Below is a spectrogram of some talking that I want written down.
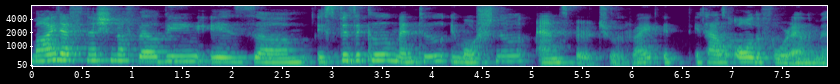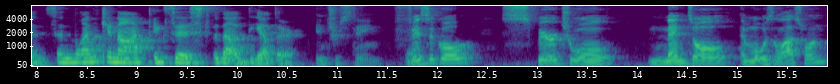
My definition of well-being is um, is physical, mental, emotional, and spiritual. Right? It it has all the four elements, and one cannot exist without the other. Interesting. Physical, spiritual, mental, and what was the last one?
